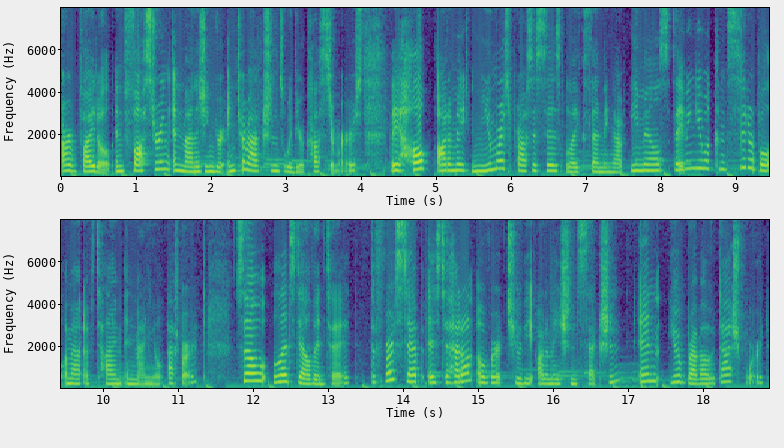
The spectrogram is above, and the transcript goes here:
are vital in fostering and managing your interactions with your customers. They help automate numerous processes like sending out emails, saving you a considerable amount of time and manual effort. So let's delve into it. The first step is to head on over to the automation section in your Brevo dashboard.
